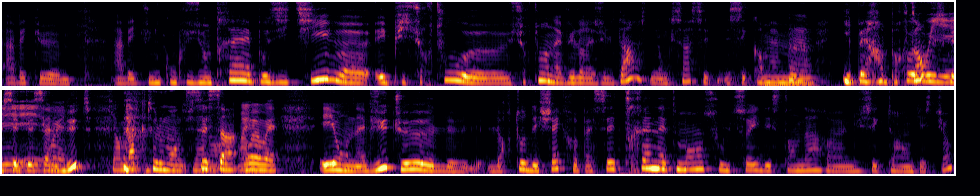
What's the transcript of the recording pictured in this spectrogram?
avec avec une conclusion très positive euh, et puis surtout euh, surtout on a vu le résultat. Donc ça c'est quand même euh, mm. hyper important parce que c'était ça le but. qui embarque tout le monde c'est ça ouais. ouais et on a vu que leur taux d'échec repassait très nettement sous le seuil des standards du secteur en question.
